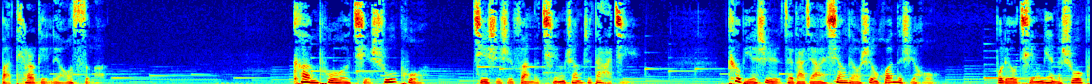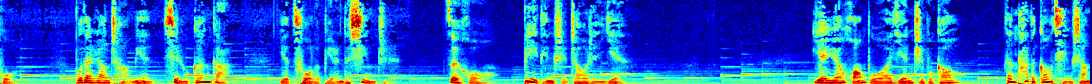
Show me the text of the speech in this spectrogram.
把天儿给聊死了。看破且说破，其实是犯了情商之大忌。特别是在大家相聊甚欢的时候，不留情面的说破，不但让场面陷入尴尬，也挫了别人的兴致。最后必定是招人厌。演员黄渤颜值不高，但他的高情商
